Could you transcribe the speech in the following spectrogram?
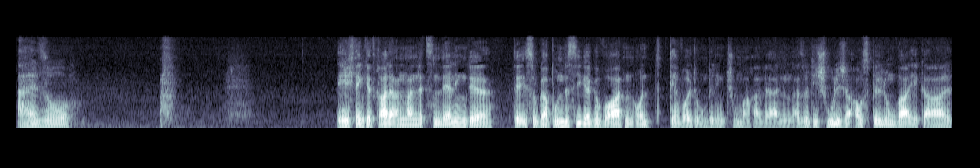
also. Ich denke jetzt gerade an meinen letzten Lehrling, der, der ist sogar Bundessieger geworden und der wollte unbedingt Schuhmacher werden. Also die schulische Ausbildung war egal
